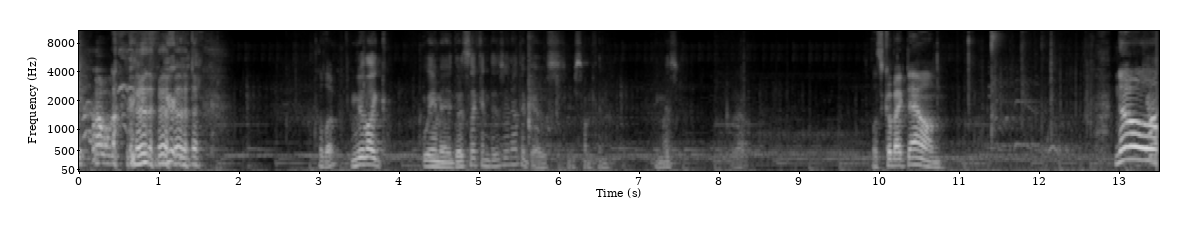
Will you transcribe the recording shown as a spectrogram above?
You're, Hello. you're like, wait a minute. There's like an, there's another ghost or something. I think this- No. Let's go back down. No.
